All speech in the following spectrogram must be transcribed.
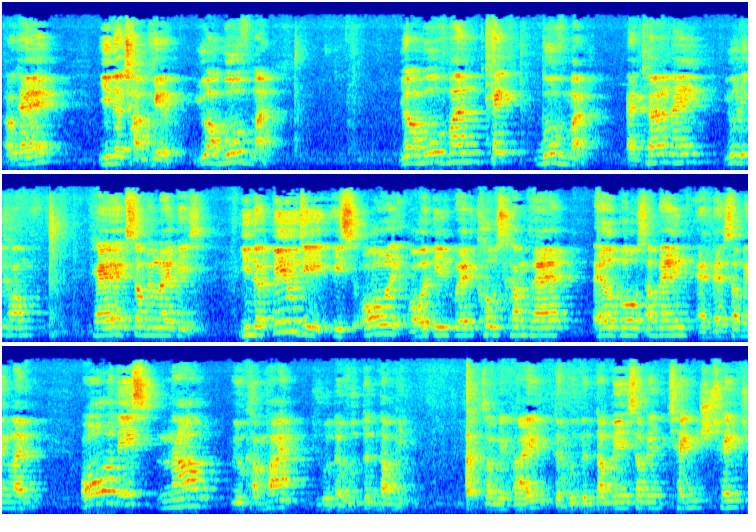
Okay, in the Chum Kiu, your movement, your movement, kick movement, and turning, unicorn, kick, something like this. In the Biuji, it's all already very close contact, elbow something, and then something like all this now will combine to the wooden dummy. Something like the wooden dummy, something change, change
